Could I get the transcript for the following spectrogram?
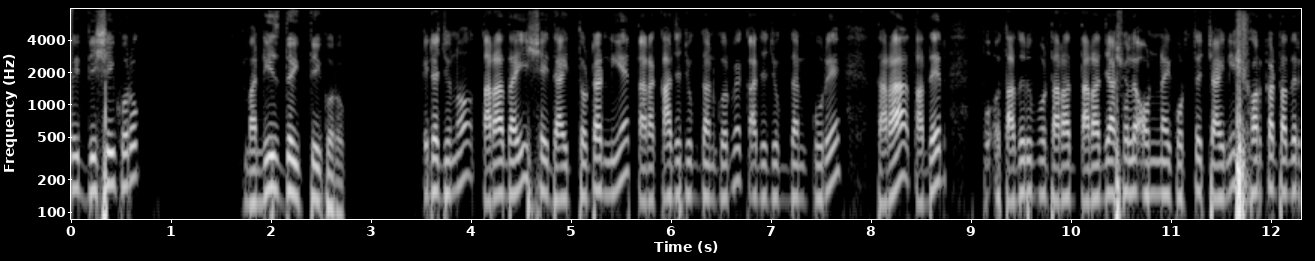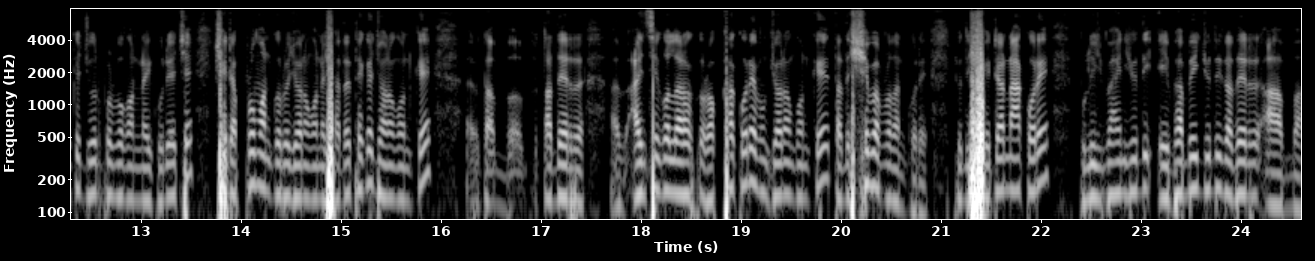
নির্দেশেই করুক বা নিজ দায়িত্বেই করুক। এটার জন্য তারা দায়ী সেই দায়িত্বটা নিয়ে তারা কাজে যোগদান করবে। কাজে যোগদান করে তারা তাদের তাদের উপর তারা তারা যে আসলে অন্যায় করতে চায়নি সরকার তাদেরকে জোরপূর্বক অন্যায় করিয়েছে সেটা প্রমাণ করবে জনগণের সাথে থেকে জনগণকে তাদের আইন শৃঙ্খলা রক্ষা করে এবং জনগণকে তাদের সেবা প্রদান করে। যদি সেটা না করে পুলিশ বাহিনী যদি এভাবেই যদি তাদের আহ, বা-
